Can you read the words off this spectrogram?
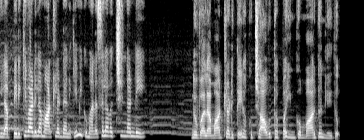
ఇలా పిరికివాడిలా మాట్లాడడానికి మీకు మనసెలా వచ్చిందండి? నువ్వు అలా మాట్లాడితే నాకు చావు తప్ప ఇంకో మార్గం లేదు.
